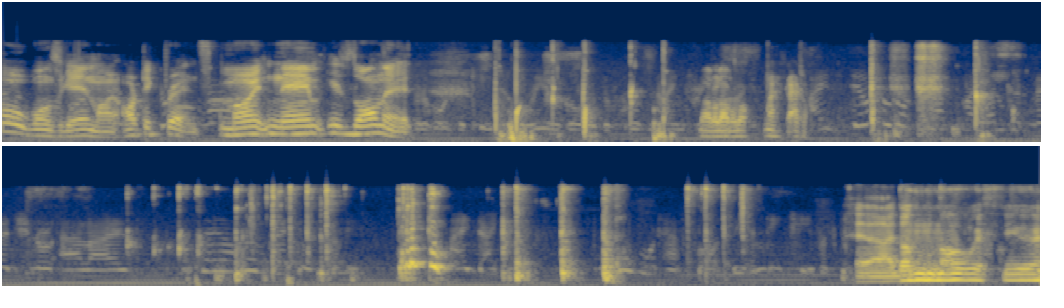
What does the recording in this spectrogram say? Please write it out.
once again, my Arctic friends. My name is Donald. Blah, blah, blah, blah. Yeah, I don't know if you,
